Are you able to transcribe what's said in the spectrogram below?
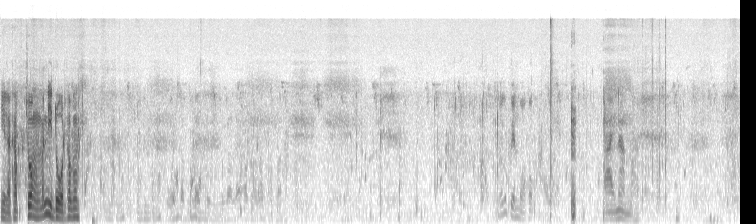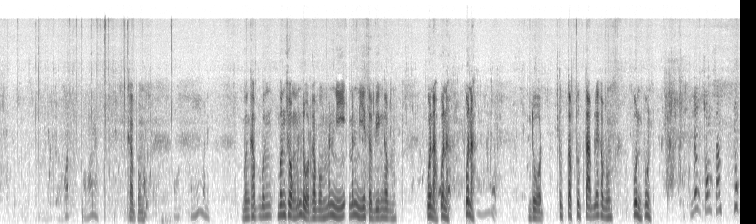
นี่แหละครับ ช่วงมันนี่โดดครับผมแล้วก็เป็นหมอขาวตายน้ำนะครับๆออกมาไหมครับผมผมมุ้งมานี่เบิ้งครับเบิ้งเบิ้งช่วงมันโดดครับผมมันหนีมันหนีสวิงครับพุ่นอะพุ่นอะพุ่นอะ โดดตุบตับตุบตับเลยครับผม พุ่นพุ่นหนึ่งสองสาม ยก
